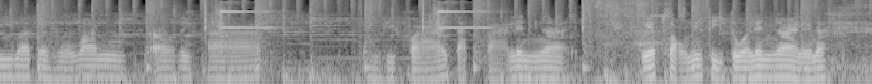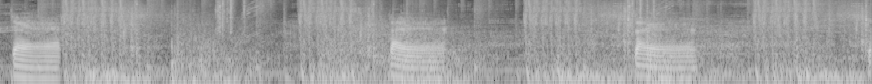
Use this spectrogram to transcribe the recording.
ดีมาแต่หัววัน เอาสิครับ MP5 จัดไปเล่นง่าย เวฟ2มี4ตัวเล่นง่ายเลยนะ แจก แจก แจก แจ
